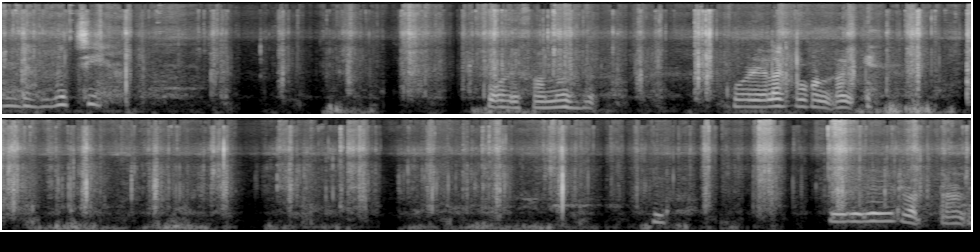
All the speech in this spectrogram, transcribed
എന്റെ അമ്മച്ചി. കോഴി ഫാമുണ്ട് കോഴികളൊക്കെ കൊണ്ടുപോയി. ഫുൾ റബ്ബറാണ്.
